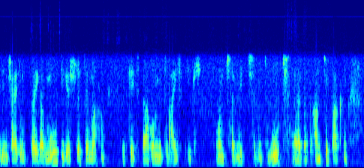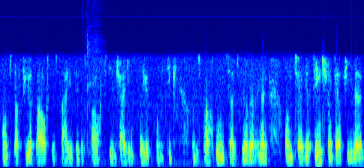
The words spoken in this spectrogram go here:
die Entscheidungsträger mutige Schritte machen. Es geht darum, mit Weitblick und äh, mit, mit Mut das anzupacken. Und dafür braucht es beide. Das braucht die Entscheidungsträger Politik und es braucht uns als Bürgerinnen. Und wir sind schon sehr viele.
